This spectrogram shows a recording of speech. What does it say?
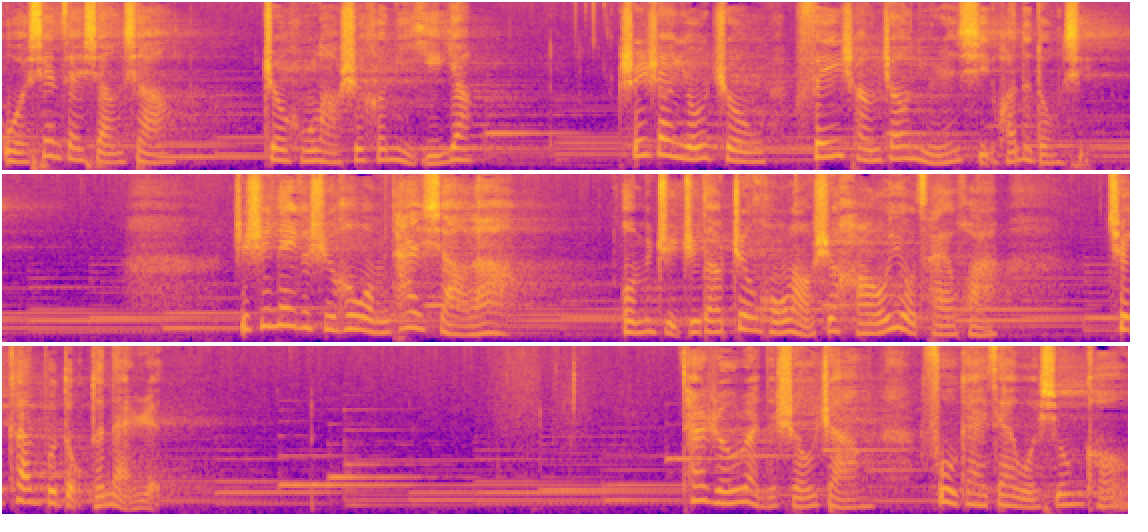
我现在想想，郑红老师和你一样，身上有种非常招女人喜欢的东西。只是那个时候我们太小了，我们只知道郑红老师好有才华。却看不懂的男人。他柔软的手掌覆盖在我胸口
